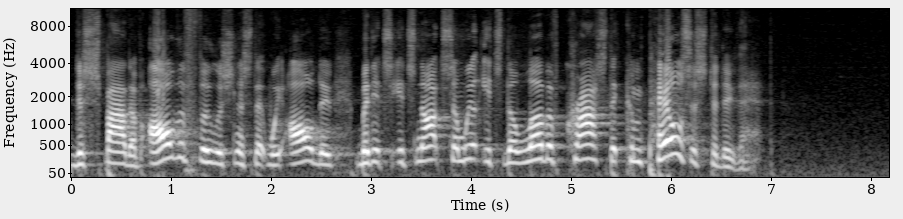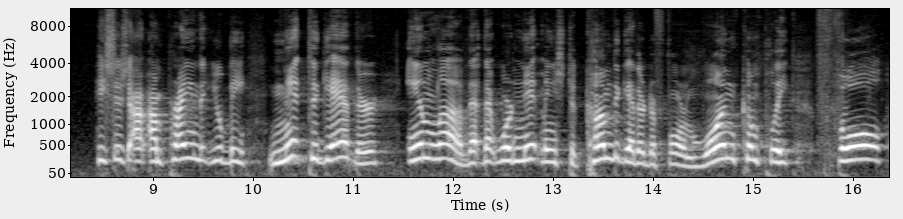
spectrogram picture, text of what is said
despite of all the foolishness that we all do, but it's, it's not some will, it's the love of Christ that compels us to do that. He says, I'm praying that you'll be knit together in love. That, that word knit means to come together to form one complete, full,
